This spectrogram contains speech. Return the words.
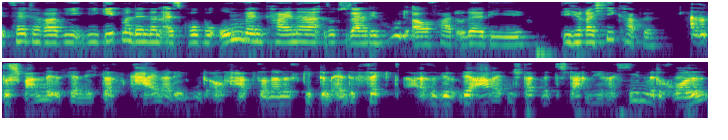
etc. Wie, wie geht man denn dann als Gruppe um, wenn keiner sozusagen den Hut auf hat oder die, die Hierarchiekappe? Also das Spannende ist ja nicht, dass keiner den Hut auf hat, sondern es gibt im Endeffekt, also wir, wir arbeiten statt mit starren Hierarchien mit Rollen.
